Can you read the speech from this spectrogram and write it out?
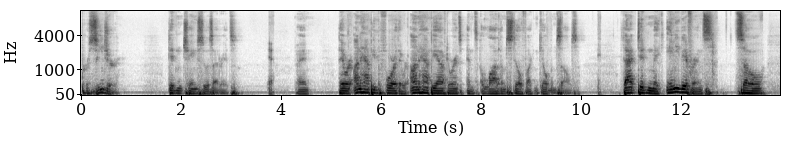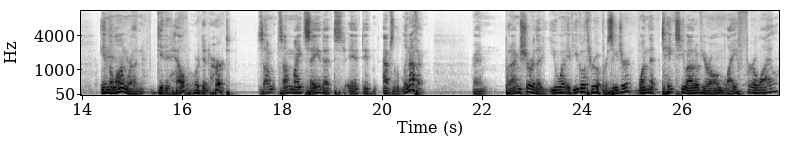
procedure didn't change suicide rates, Yeah. right? They were unhappy before, they were unhappy afterwards, and a lot of them still fucking killed themselves. That didn't make any difference. So, in the long run, did it help or did it hurt? Some some might say that it did absolutely nothing, right? But I'm sure that you if you go through a procedure, one that takes you out of your own life for a while,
